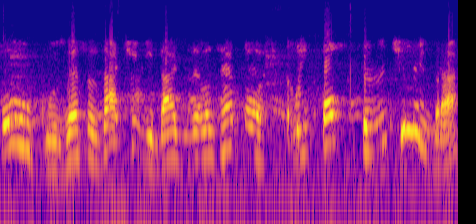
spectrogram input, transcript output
poucos, essas atividades elas retornem. Então é importante lembrar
